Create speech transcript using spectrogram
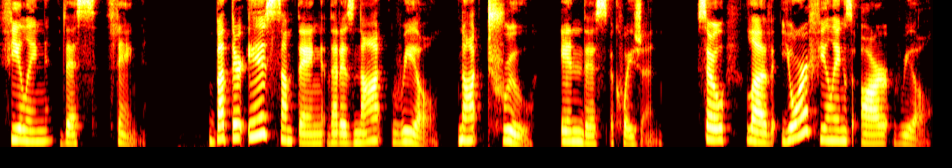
feeling this thing. But there is something that is not real, not true in this equation. So, love, your feelings are real.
